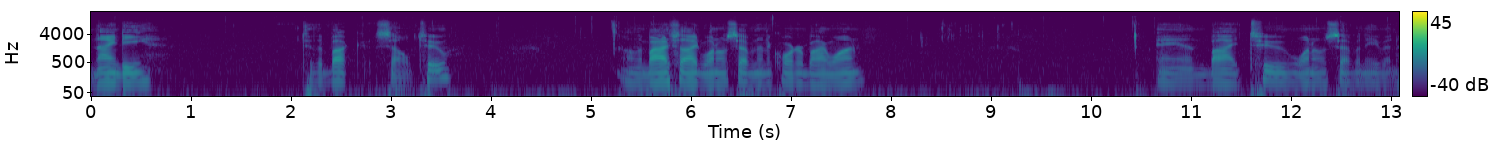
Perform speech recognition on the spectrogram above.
90 to the buck, sell 2. On the buy side, 107 and a quarter, buy 1. And buy 2, 107 even.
